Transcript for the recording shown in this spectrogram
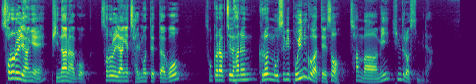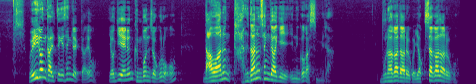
서로를 향해 비난하고 서로를 향해 잘못됐다고 손가락질하는 그런 모습이 보이는 것 같아서 참 마음이 힘들었습니다. 왜 이런 갈등이 생길까요? 여기에는 근본적으로 나와는 다르다는 생각이 있는 것 같습니다. 문화가 다르고 역사가 다르고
